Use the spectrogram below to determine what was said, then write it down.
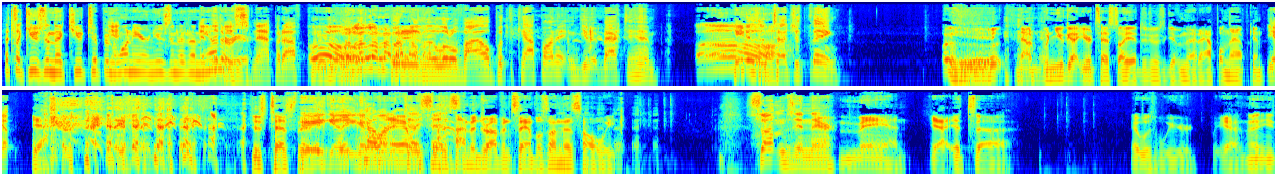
That's like using the Q-tip in Yeah. one ear and using it on the and other then you ear. snap it off, put, it, in the- oh. little, put it in a little vial, put the cap on it, and give it back to him. Oh. He doesn't touch a thing. now, when you got your test, all you had to do was give him that apple napkin. Yep. Yeah. Just test There you go. You're going to want to test this. I've been dropping samples on this all week. Something's in there. Man, yeah, it's uh, it was weird. But yeah, and, then you,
